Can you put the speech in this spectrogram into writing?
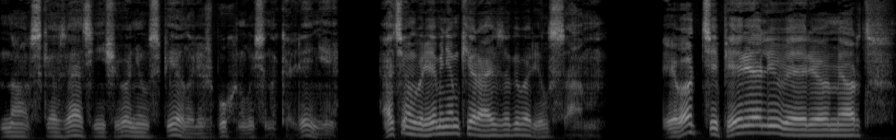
Но сказать ничего не успела, лишь бухнулась на колени, а тем временем Кирай заговорил сам. «И вот теперь и Оливерио мертв,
